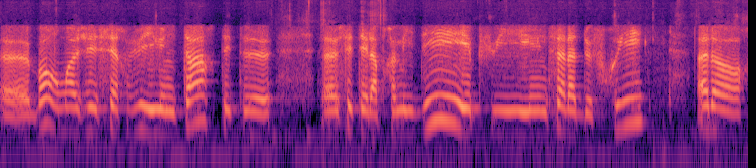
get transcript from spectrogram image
euh, bon, moi j'ai servi une tarte, et, euh, c'était l'après-midi, et puis une salade de fruits. Alors,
